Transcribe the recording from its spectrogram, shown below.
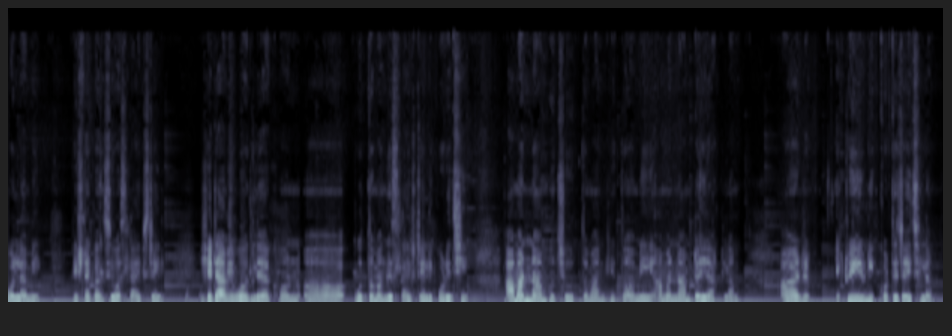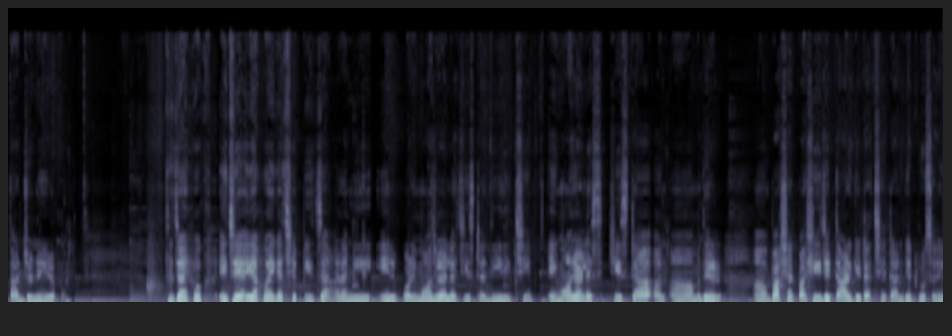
বললামই, কৃষ্ণা কনসিউয়াস লাইফস্টাইল সেটা আমি বদলে এখন উত্তমাঙ্গিস লাইফস্টাইলই করেছি। আমার নাম হচ্ছে উত্তমাঙ্গি, তো আমি আমার নামটাই রাখলাম আর একটু ইউনিক করতে চাইছিলাম, তার জন্য এরকম। তো যাই হোক, এই যে ইয়া হয়ে গেছে পিৎজা আর আমি এর পরে মজরালা চিজটা দিয়ে দিচ্ছি। এই মজরালা চিজটা আমাদের বাসার পাশেই যে টার্গেট আছে টার্গেট গ্রোসারি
